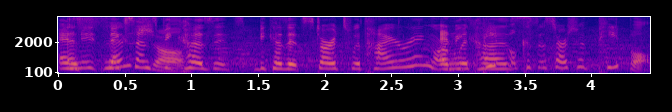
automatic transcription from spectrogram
and it makes sense because it's because it starts with hiring, or and because because it starts with people.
